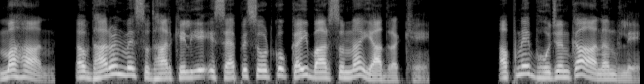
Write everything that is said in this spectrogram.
महान अवधारण में सुधार के लिए इस एपिसोड को कई बार सुनना याद रखें अपने भोजन का आनंद लें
